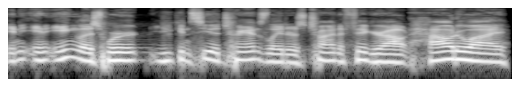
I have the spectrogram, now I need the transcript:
In, in English, where you can see the translators trying to figure out how do I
